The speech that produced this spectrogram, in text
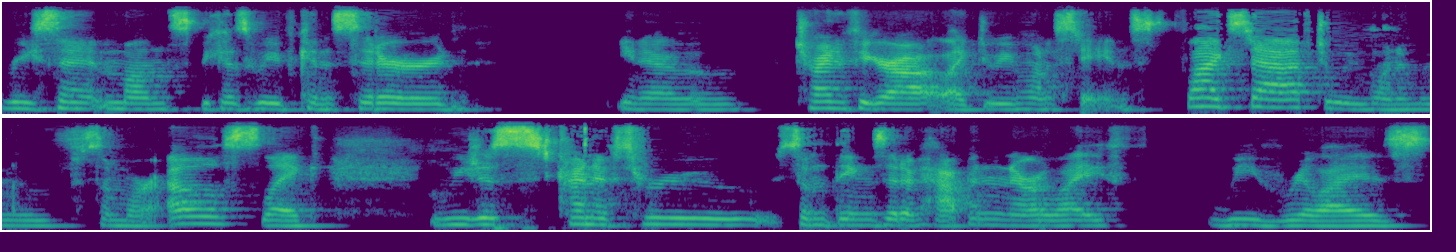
recent months because we've considered you know trying to figure out like do we want to stay in flagstaff? Do we want to move somewhere else? Like we just kind of through some things that have happened in our life we've realized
